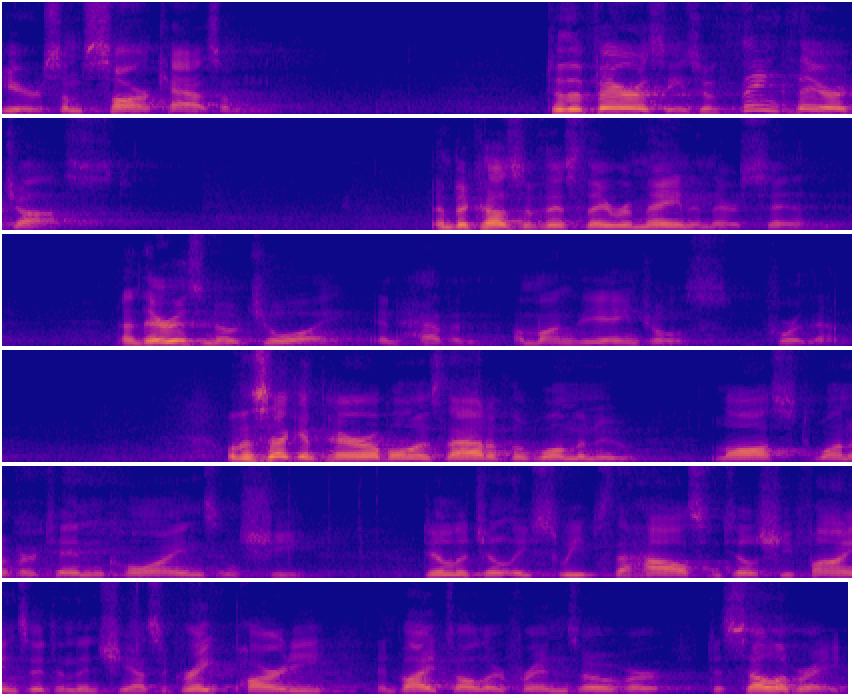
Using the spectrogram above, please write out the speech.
here, some sarcasm. To the Pharisees who think they are just. And because of this, they remain in their sin. And there is no joy in heaven among the angels for them. Well, the second parable is that of the woman who lost one of her ten coins and she diligently sweeps the house until she finds it, and then she has a great party, invites all her friends over to celebrate.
